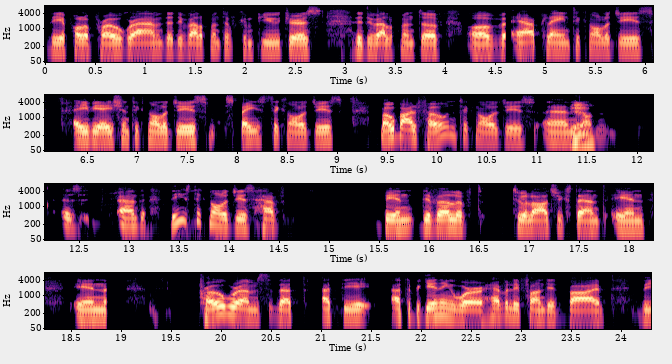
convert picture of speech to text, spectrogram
the Apollo program, the development of computers, the development of, of airplane technologies, aviation technologies, space technologies, mobile phone technologies, and yeah. and these technologies have been developed to a large extent in in programs that at the at the beginning were heavily funded by the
